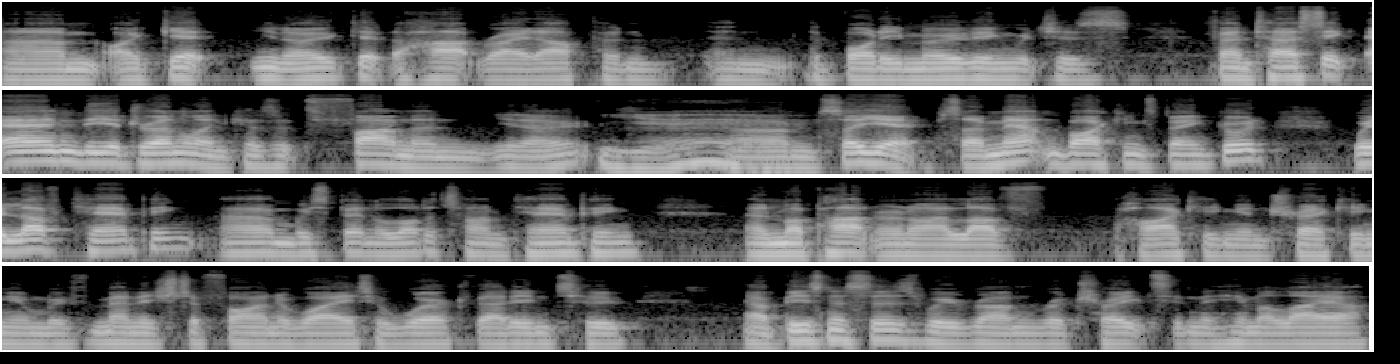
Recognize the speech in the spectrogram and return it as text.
um, I get you know get the heart rate up and and the body moving, which is fantastic, and the adrenaline because it's fun and you know. Yeah. Um, so yeah, so mountain biking's been good. We love camping. Um, we spend a lot of time camping, and my partner and I love hiking and trekking, and we've managed to find a way to work that into our businesses. We run retreats in the Himalaya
